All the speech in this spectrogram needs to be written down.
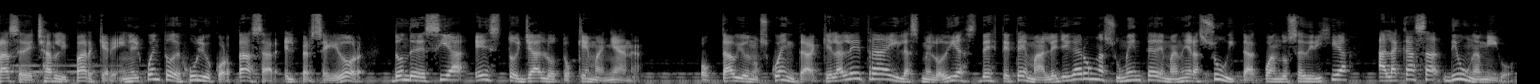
frase de Charlie Parker en el cuento de Julio Cortázar, El perseguidor, donde decía esto ya lo toqué mañana. Octavio nos cuenta que la letra y las melodías de este tema le llegaron a su mente de manera súbita cuando se dirigía a la casa de un amigo.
